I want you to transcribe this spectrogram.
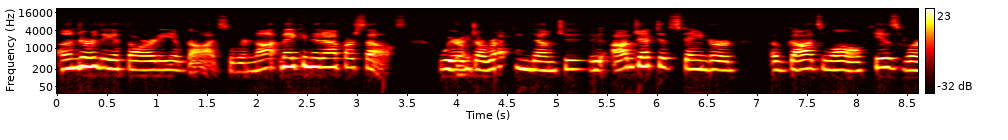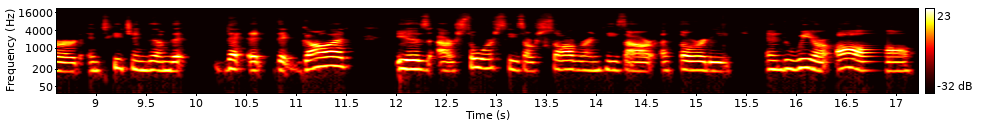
under the authority of God. So we're not making it up ourselves. We're right. directing them to the objective standard of God's law, His word, and teaching them that that that God is our source. He's our sovereign. He's our authority, and we are all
